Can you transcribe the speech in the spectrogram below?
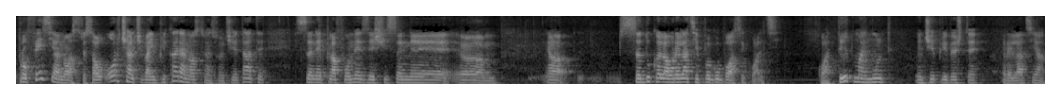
profesia noastră sau orice altceva, implicarea noastră în societate, să ne plafoneze și să ne uh, uh, să ducă la o relație păguboasă cu alții. Cu atât mai mult în ce privește relația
